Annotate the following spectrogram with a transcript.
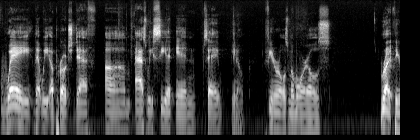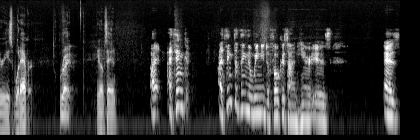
way that we approach death um, as we see it in, say, you know, funerals, memorials, right. theories, whatever? Right. You know what I'm saying? I, I think I think the thing that we need to focus on here is as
